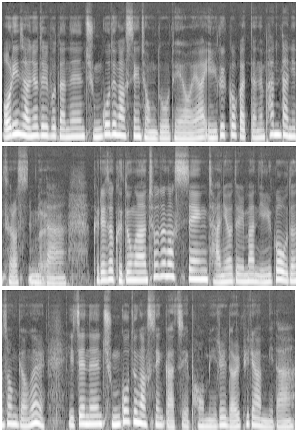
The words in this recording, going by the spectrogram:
어린 자녀들보다는 중고등학생 정도 되어야 읽을 것 같다는 판단이 들었습니다. 그래서 그동안 초등학생 자녀들만 읽어오던 성경을 이제는 중고등학생까지 범위를 넓히려 합니다.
